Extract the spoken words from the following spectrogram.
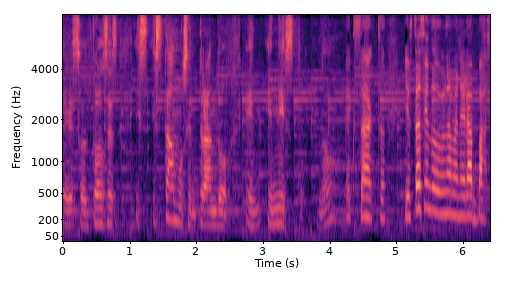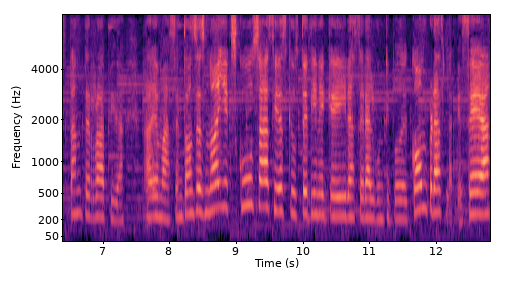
Eso, entonces estamos entrando en, en, esto, ¿no? Exacto, y está haciendo de una manera bastante rápida, además. Entonces no hay excusa si es que usted tiene que ir a hacer algún tipo de compras, la que sea,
